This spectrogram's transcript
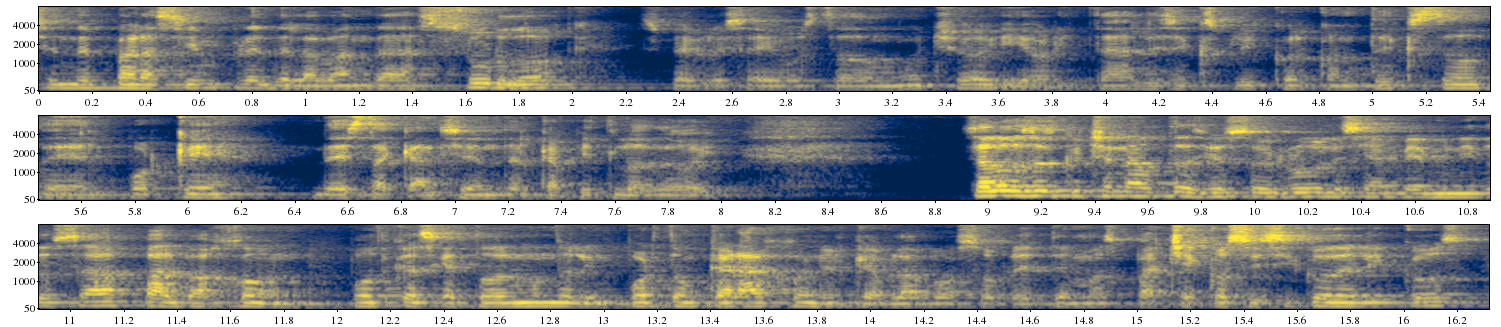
Canción de Para Siempre de la banda Zurdok. Espero les haya gustado mucho y ahorita les explico el contexto del porqué de esta canción del capítulo de hoy. Saludos, escuchen autos, yo soy Rul y sean bienvenidos a Pal Bajón, podcast que a todo el mundo le importa un carajo en el que hablamos sobre temas pachecos y psicodélicos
